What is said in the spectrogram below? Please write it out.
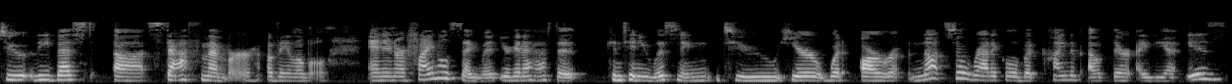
to the best uh, staff member available. And in our final segment, you're going to have to continue listening to hear what our not so radical but kind of out there idea is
